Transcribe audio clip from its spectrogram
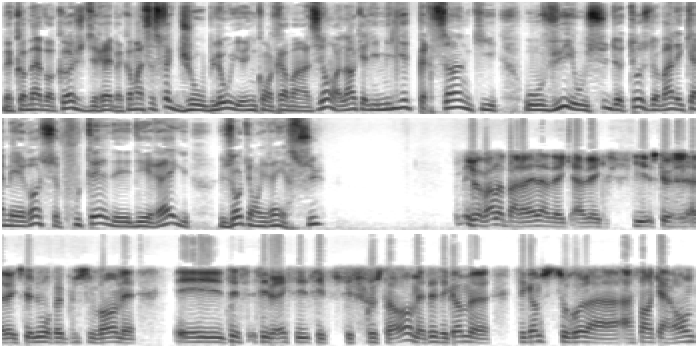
mais comme avocat, je dirais, ben, comment ça se fait que Joe Blow, il y a une contravention, alors que les milliers de personnes qui, au vu et au su de tous, devant les caméras, se foutaient des, règles, les autres, ils ont rien reçu. Je vais faire le parallèle avec avec ce, qui, ce que avec ce que nous on fait plus souvent, mais et c'est vrai que c'est- frustrant, mais tu sais, c'est comme euh, c'est comme si tu roules à, à 140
